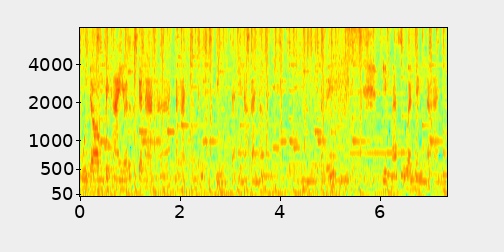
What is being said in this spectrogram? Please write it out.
ปูดองไปให้ว่าแล้วเพิ่นก็น่ารักนะคะเพิ่นที่สิเกรงใจนะคะเนาะอืมก็เลยหยิบมาส่วนหนึ่งนะคะนี่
